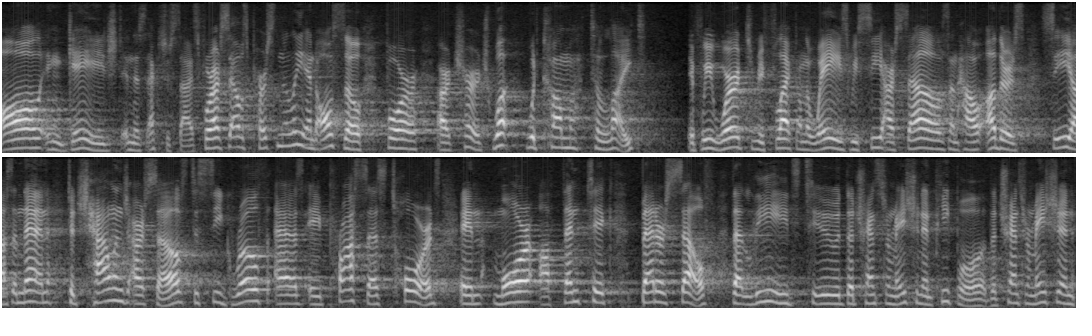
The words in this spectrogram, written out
all engaged in this exercise for ourselves personally and also for our church? What would come to light if we were to reflect on the ways we see ourselves and how others see us, and then to challenge ourselves to see growth as a process towards a more authentic, better self that leads to the transformation in people, the transformation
